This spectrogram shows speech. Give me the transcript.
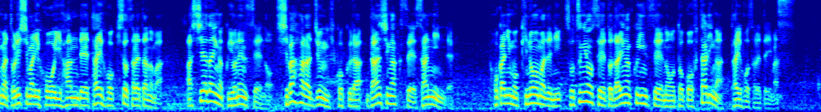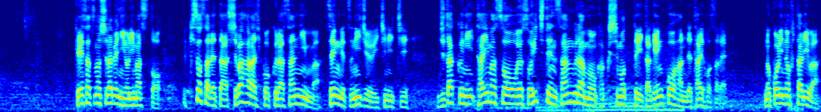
麻取締法違反で逮捕・起訴されたのは芦屋大学4年生の柴原淳被告ら男子学生3人で他にも昨日までに卒業生と大学院生の男2人が逮捕されています。警察の調べによりますと起訴された柴原被告ら3人は先月21日自宅に大麻草およそ 1.3g を隠し持っていた現行犯で逮捕され残りの2人は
